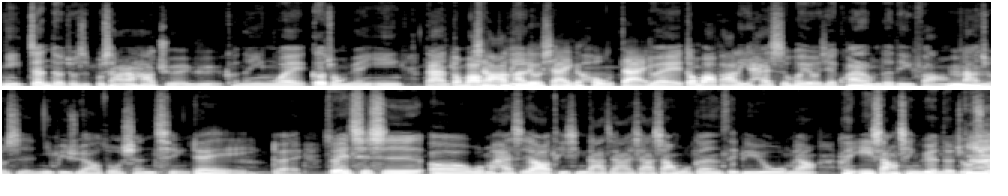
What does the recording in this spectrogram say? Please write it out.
你真的就是不想让它绝育，可能因为各种原因，当然动保法里留下一个后代，对动保法里还是会有一些宽容的地方，嗯那就是你必须要做申请。对对，所以其实呃，我们还是要提醒大家一下，像我跟 CPU，我们俩很一厢情愿的就说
